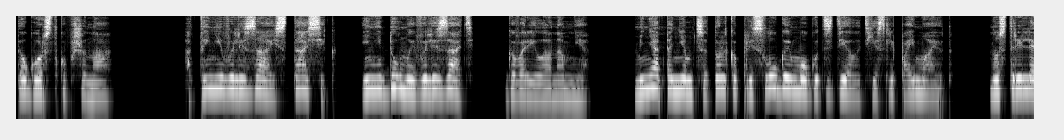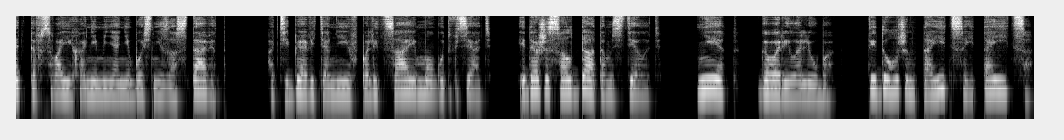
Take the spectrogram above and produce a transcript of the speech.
то горстку пшена, «А ты не вылезай, Стасик, и не думай вылезать», — говорила она мне. «Меня-то немцы только прислугой могут сделать, если поймают. Но стрелять-то в своих они меня, небось, не заставят. А тебя ведь они и в полицаи могут взять, и даже солдатом сделать. Нет, — говорила Люба, — ты должен таиться и таиться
